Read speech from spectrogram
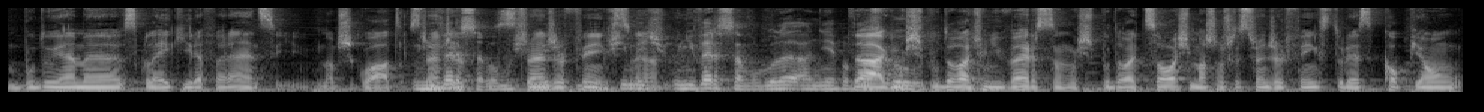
Budujemy sklejki referencji, na przykład Stranger, Uniwersa, bo musimy, Stranger Things. musimy mieć uniwersa w ogóle, a nie po Tak, prostu... musisz budować uniwersum, musisz budować coś i masz na przykład Stranger Things, który jest kopią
